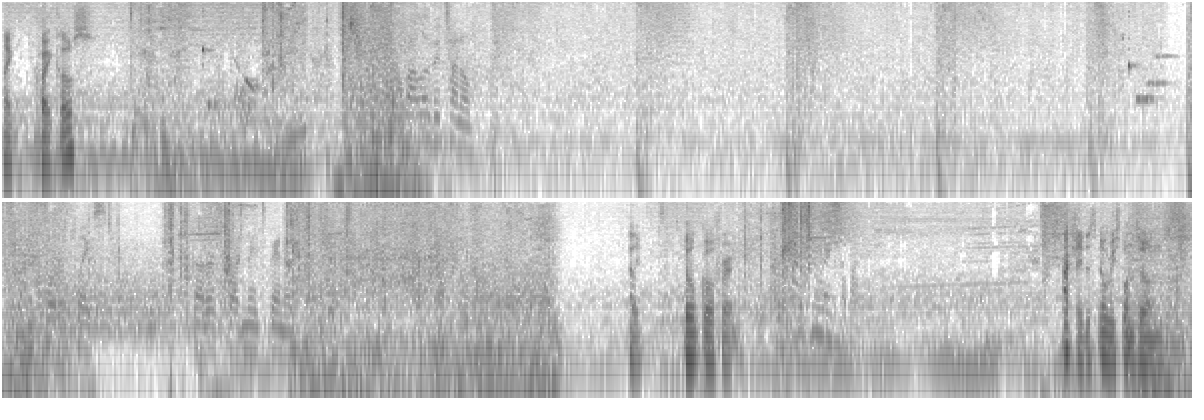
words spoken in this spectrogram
Like quite close. Follow the tunnel. Portal placed. Got our squad mate's banner. Ellie, don't go for it. Actually, there's no respawn zones.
